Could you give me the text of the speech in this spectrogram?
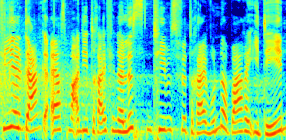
vielen Dank erstmal an die drei Finalistenteams für drei wunderbare Ideen.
